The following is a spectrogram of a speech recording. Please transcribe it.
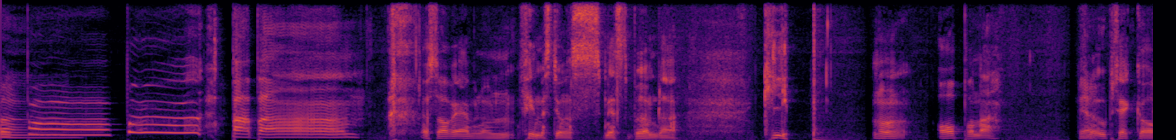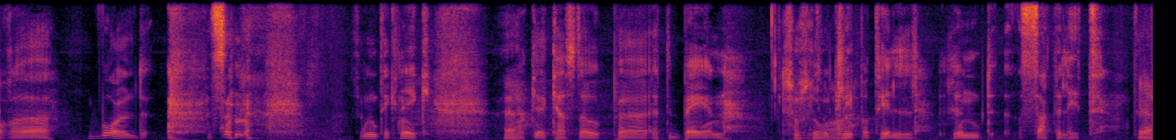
Bam, bam. Ba-bam! Och så har vi även filmhistoriens mest berömda klipp. Aporna Ja. som upptäcker uh, våld som, som en teknik. Ja, Och uh, kastar upp uh, ett ben som som slår. klipper till rymd satellit. Ja,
